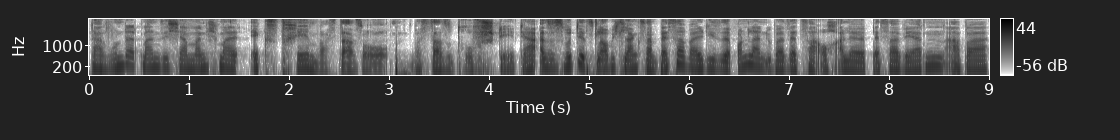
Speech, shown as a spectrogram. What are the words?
da wundert man sich ja manchmal extrem, was da so, was da so drauf steht. Ja, also es wird jetzt, glaube ich, langsam besser, weil diese Online-Übersetzer auch alle besser werden. Aber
